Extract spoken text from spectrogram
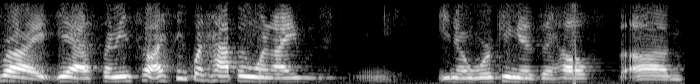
right yes i mean so i think what happened when i was you know, working as a health um,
